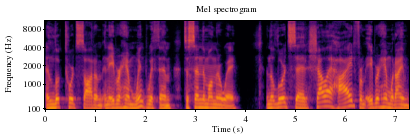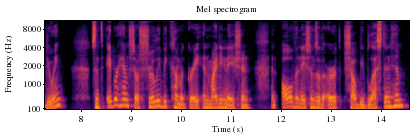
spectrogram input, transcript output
and looked towards Sodom, and Abraham went with them to send them on their way. And the Lord said, Shall I hide from Abraham what I am doing? Since Abraham shall surely become a great and mighty nation, and all the nations of the earth shall be blessed in him.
